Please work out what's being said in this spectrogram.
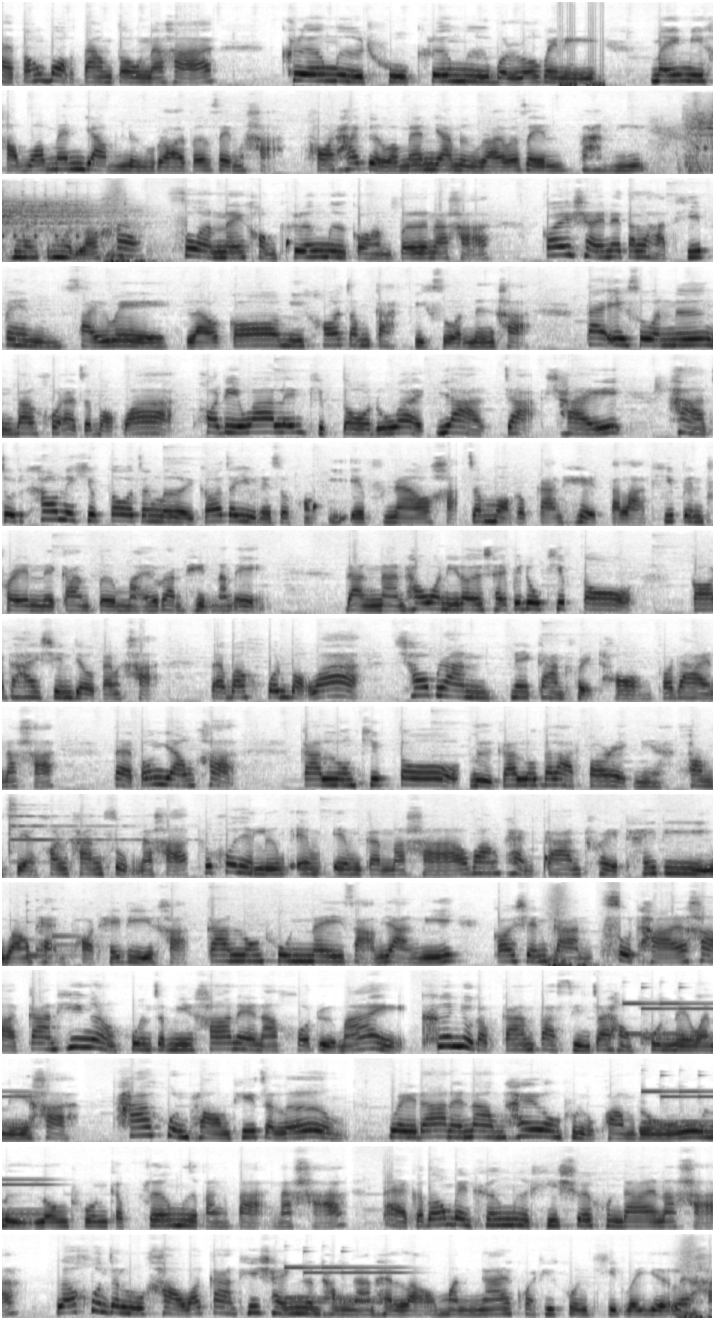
แต่ต้องบอกตามตรงนะคะ เครื่องมือทุกเครื่องมือบนโลกใบนี้ ไม่มีคำว่าแม่นยำ100%ค่ะ เพราะถ้าเกิดว่าแม่นยำ100%ป่านนี้รวยกันหมดแล้วค่ะ ส่วนในของเครื่องมือ Go Hunter นะคะก็ใช้ในตลาดที่เป็นไซเวย์แล้วก็มีข้อจำกัดอีกส่วนหนึ่งค่ะ แต่อีกส่วนหนึ่งบางคนอาจจะบอกว่า พอดีว่าเล่นคริปโตด้วย อยากจะใช้ หาจุดเข้าในคริปโตจังเลย ก็จะอยู่ในส่วนของ EF Now ค่ะ จะเหมาะกับการเทรดตลาดที่เป็นเทรนในการเติมไม้รันเทนนั่นเอง ดังนั้นถ้าวันนี้เราจะใช้ไปดูคริปโต ก็ได้เช่นเดียวกันค่ะ แต่บางคนบอกว่าชอบรันในการเทรดทองก็ได้นะคะ แต่ต้องย้ำค่ะ การลงคริปโต หรือการลงตลาด forex เนี่ยความเสี่ยงค่อนข้างสูงนะคะ ทุกคนอย่าลืม MM กันนะคะ วางแผนการเทรดให้ดี วางแผนพอร์ตให้ดีค่ะ การลงทุนใน 3 อย่างนี้ก็เช่นกัน สุดท้ายค่ะ การที่เงินของคุณจะมีค่าในอนาคตหรือไม่ ขึ้นอยู่กับการตัดสินใจของคุณในวันนี้ค่ะ ถ้าคุณพร้อมที่จะเริ่มเวด้าแนะนำให้ลงทุนกับความรู้ หรือลงทุนกับเครื่องมือต่างๆนะคะ แต่ก็ต้องเป็นเครื่องมือที่ช่วยคุณได้นะคะ แล้วคุณจะรู้ค่ะว่าการที่ใช้เงินทำงานแทนเรา มันง่ายกว่าที่คุณคิดไว้เยอะเลยค่ะ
